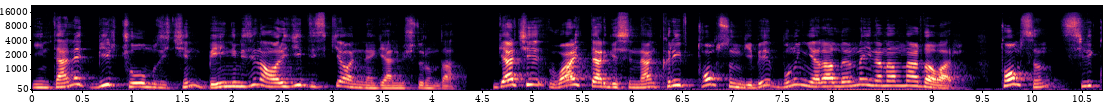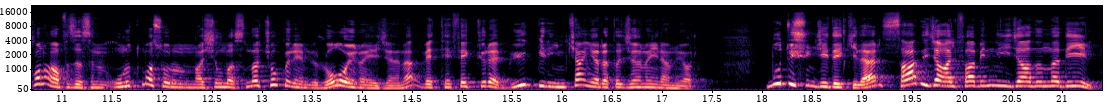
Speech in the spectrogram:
İnternet birçoğumuz için beynimizin harici diski haline gelmiş durumda. Gerçi White dergisinden Cliff Thompson gibi bunun yararlarına inananlar da var. Thompson, silikon hafızasının unutma sorununun aşılmasında çok önemli rol oynayacağına ve tefekküre büyük bir imkan yaratacağına inanıyor. Bu düşüncedekiler sadece alfabenin icadında değil,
